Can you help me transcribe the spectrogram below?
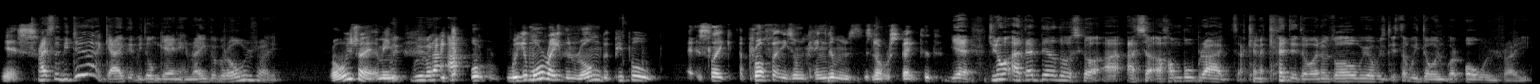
Yes, Actually, we do that gag that we don't get anything right, but we're always right. We're always right. I mean, We- we were at- we, get more, we get more right than wrong, but people. It's like a prophet in his own kingdom is, not respected. Yeah. Do you know what I did there, though, Scott? I, I sort of humble bragged. I kind of kidded on. I was, oh, we always get stuff we don't. We're always right.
